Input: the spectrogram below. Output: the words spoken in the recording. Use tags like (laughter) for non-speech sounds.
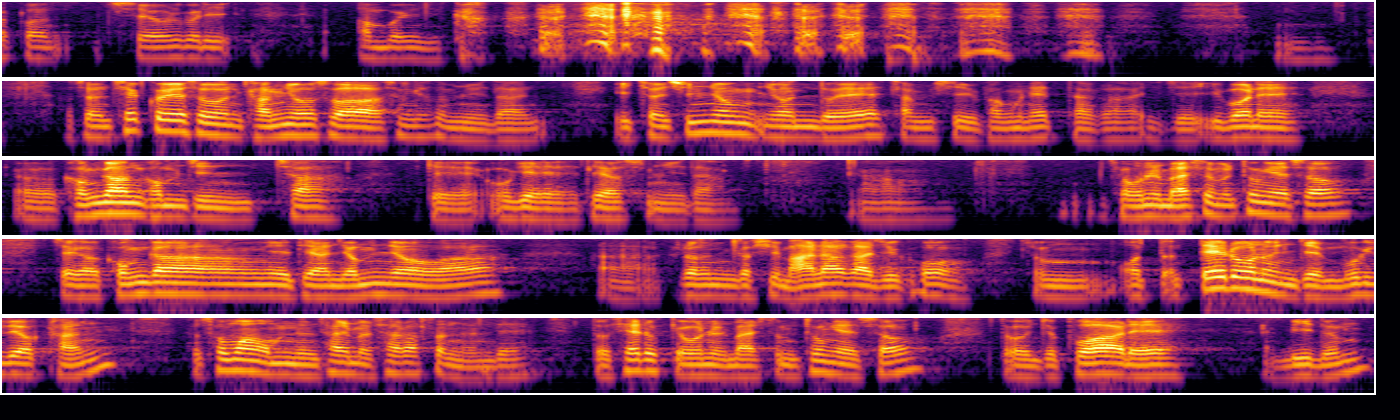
잠깐 제 얼굴이 안 보이니까. 음, 전 체코에서 온 강요수아 선교사입니다. 2016년도에 잠시 방문했다가 이제 이번에 어, 건강 검진차 이렇게 오게 되었습니다. 어, 저 오늘 말씀을 통해서 제가 건강에 대한 염려와 아, 그런 것이 많아가지고 좀 어떤 때로는 이제 무기력한 소망 없는 삶을 살았었는데 또 새롭게 오늘 말씀 통해서 또 이제 부활의 믿음을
